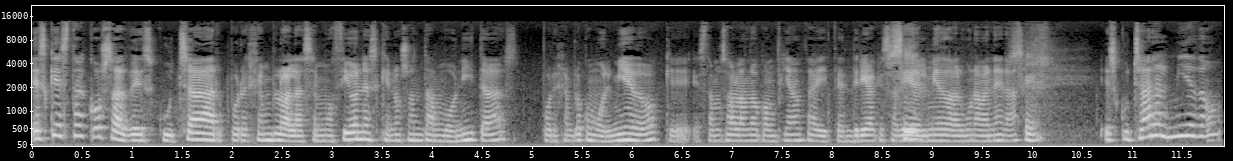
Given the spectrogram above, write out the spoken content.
es que esta cosa de escuchar, por ejemplo, a las emociones que no son tan bonitas, por ejemplo, como el miedo, que estamos hablando de confianza y tendría que salir Sí. el miedo de alguna manera, sí, escuchar al miedo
